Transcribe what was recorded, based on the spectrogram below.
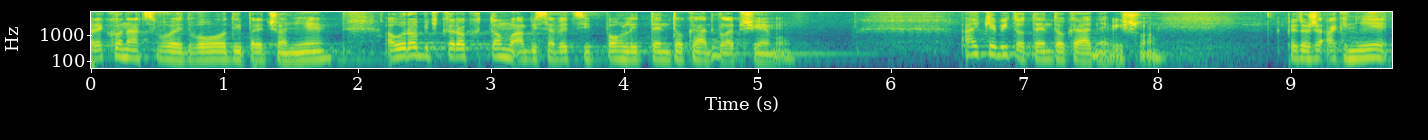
prekonať svoje dôvody, prečo nie a urobiť krok k tomu, aby sa veci pohli tentokrát k lepšiemu. Aj keby to tentokrát nevyšlo. Pretože ak nie,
